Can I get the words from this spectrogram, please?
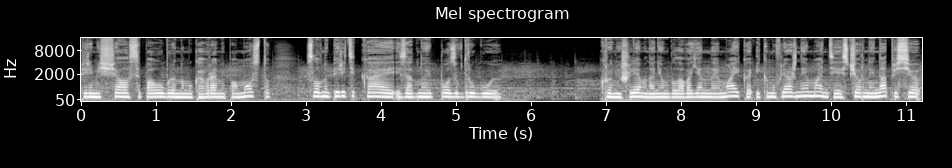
перемещался по убранному коврами помосту, словно перетекая из одной позы в другую. Кроме шлема на нем была военная майка и камуфляжная мантия с черной надписью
